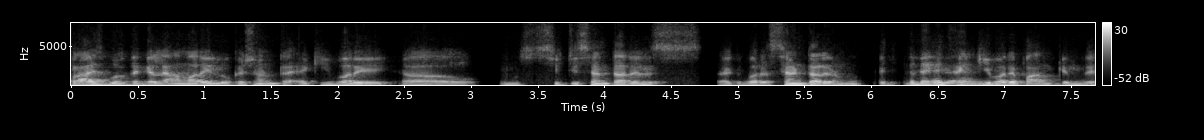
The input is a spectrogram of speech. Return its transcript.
প্রাইস বলতে গেলে আমার এই লোকেশনটা একেবারে সিটি সেন্টারের একেবারে সেন্টারের মধ্যে একেবারে পান কেন্দ্রে।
